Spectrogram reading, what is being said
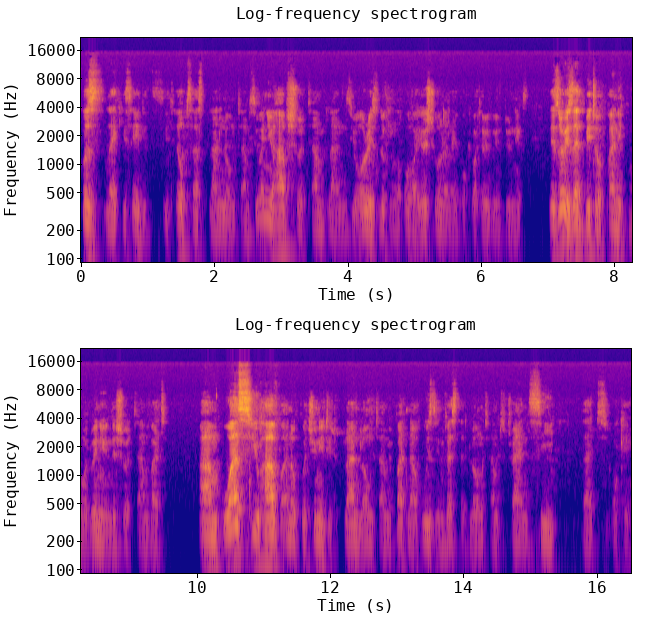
Because, like you said, it helps us plan long term. So when you have short term plans, you're always looking over your shoulder, like, okay, what are we going to do next? There's always that bit of panic mode when you're in the short term. But um, once you have an opportunity to plan long term, a partner who is invested long term to try and see that, okay,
